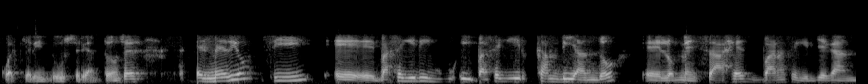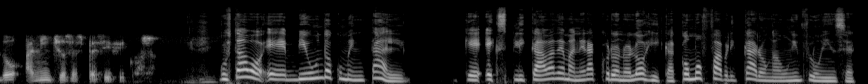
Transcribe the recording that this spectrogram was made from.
cualquier industria. Entonces, el medio sí eh, va a seguir y, va a seguir cambiando, eh, los mensajes van a seguir llegando a nichos específicos. Gustavo, eh, vi un documental que explicaba de manera cronológica cómo fabricaron a un influencer.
